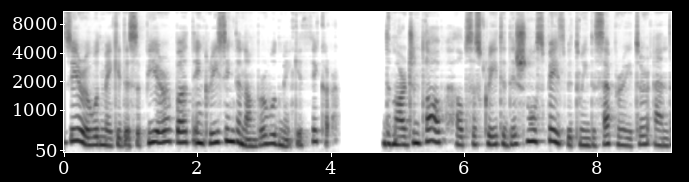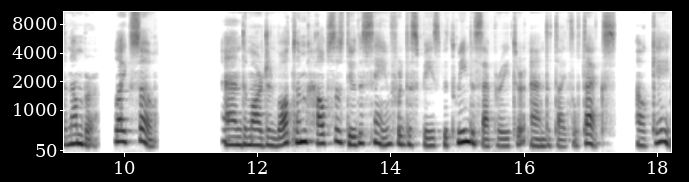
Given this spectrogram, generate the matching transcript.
Zero would make it disappear, but increasing the number would make it thicker. The margin top helps us create additional space between the separator and the number, like so. And the margin bottom helps us do the same for the space between the separator and the title text. Okay,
